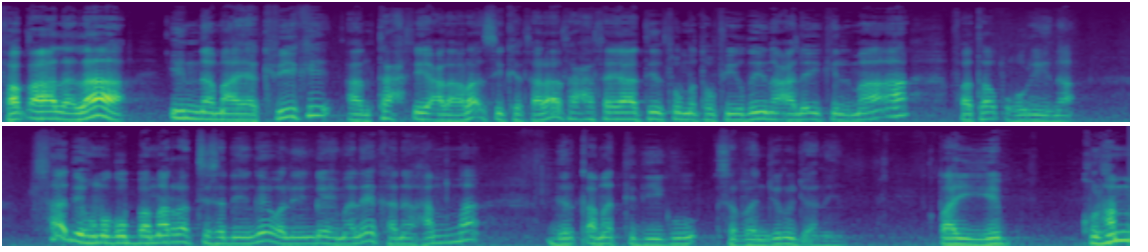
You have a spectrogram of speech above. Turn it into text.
فقال لا إنما يكفيك أن تحثي على رأسك ثلاث حثيات ثم تفيضين عليك الماء فتطهرين. سادي هم قب مرة تسدين جاي ولين ملك أنا هم درقمت ديقو سرنجرو جانين. طيب. كن هم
